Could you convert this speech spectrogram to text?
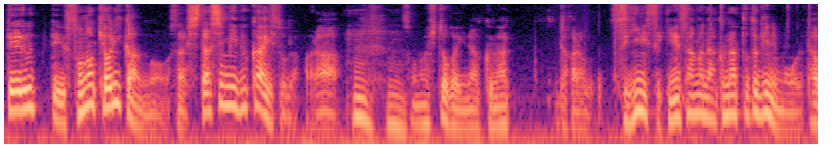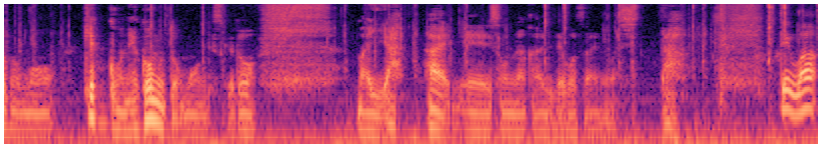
てるっていう、その距離感のさ、親しみ深い人だから、うんうんその人がいなくなっ、だから次に関根さんが亡くなった時にも俺多分もう結構寝込むと思うんですけど、まあいいや。はい。えーそんな感じでございました。では、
